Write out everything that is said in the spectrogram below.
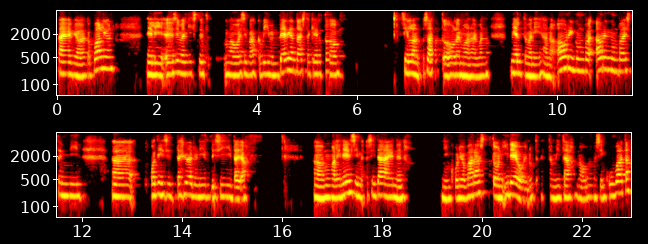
päiviä aika paljon. Eli esimerkiksi nyt mä voisin vaikka viime perjantaista kertoa, silloin sattui olemaan aivan mielettömän ihana auringonpa- auringonpaiste, niin ää, otin sitten hyödyn irti siitä ja ää, mä olin ensin sitä ennen niin kuin jo varastoon ideoinut, että mitä mä voisin kuvata,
